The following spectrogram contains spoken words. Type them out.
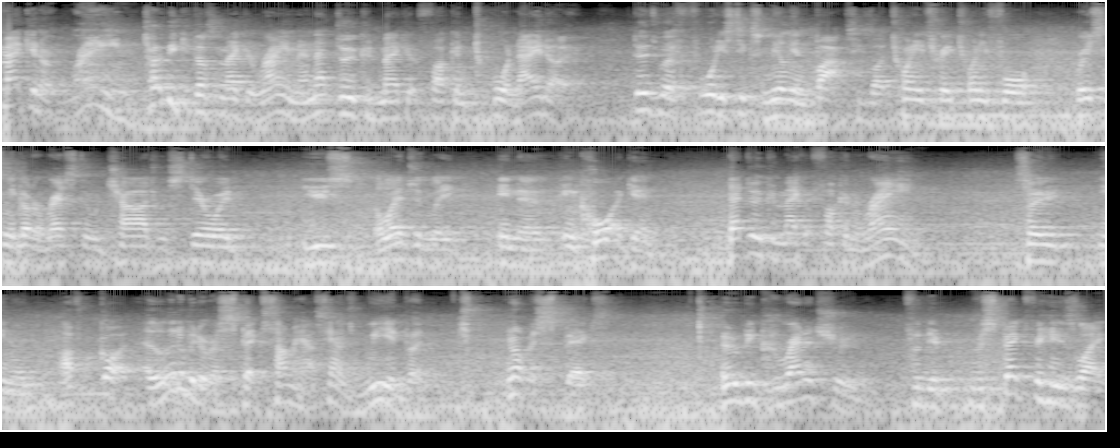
making it rain. Tobi doesn't make it rain, man. That dude could make it fucking tornado. Dude's worth 46 million bucks. He's like 23, 24. Recently got arrested, charged with steroid use, allegedly, in a, in court again. That dude can make it fucking rain. So, you know, I've got a little bit of respect somehow. Sounds weird, but not respect. It would be gratitude for the respect for his like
